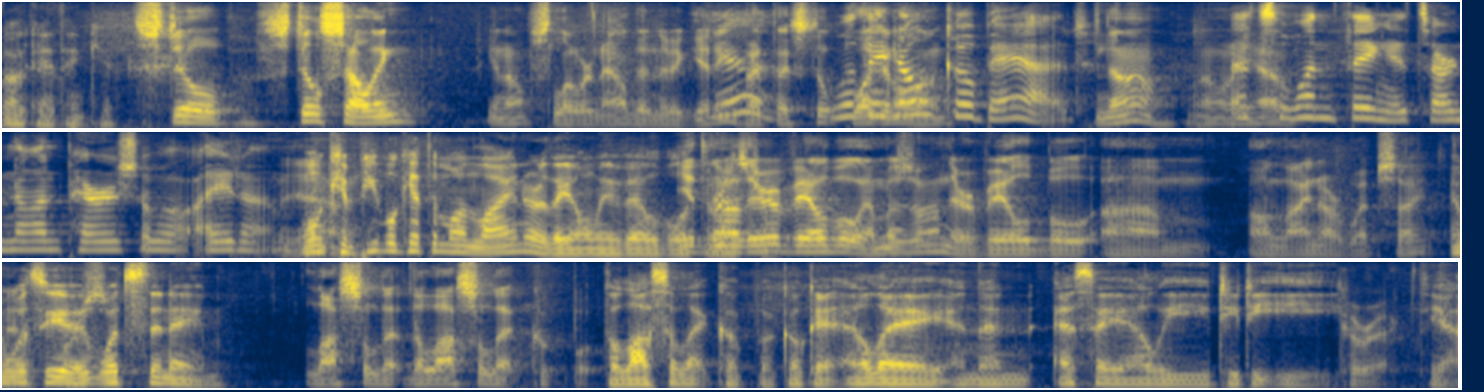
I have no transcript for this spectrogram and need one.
Okay, thank you. still still selling. You know, slower now than the beginning, yeah. but they're still well, plugging they don't along. go bad. no, well, That's the one thing. It's our non-perishable item. Well, can people get them online, or are they only available Yeah, at the no, they're available Amazon. They're available um, online, our website. And what's the course, what's the name? La Salette, the La Salette cookbook? The La Salette Cookbook. Okay, L A and then S A L E T T E. Correct. Yeah.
